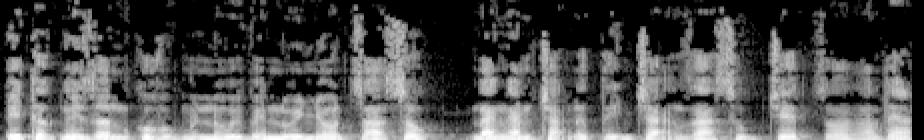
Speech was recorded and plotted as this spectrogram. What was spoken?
ý thức người dân khu vực miền núi về nuôi nhốt gia súc đã ngăn chặn được tình trạng gia súc chết do giá rét.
